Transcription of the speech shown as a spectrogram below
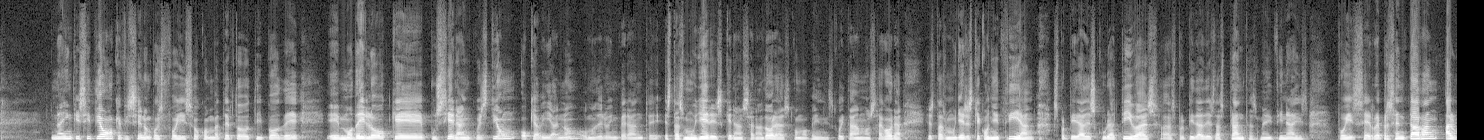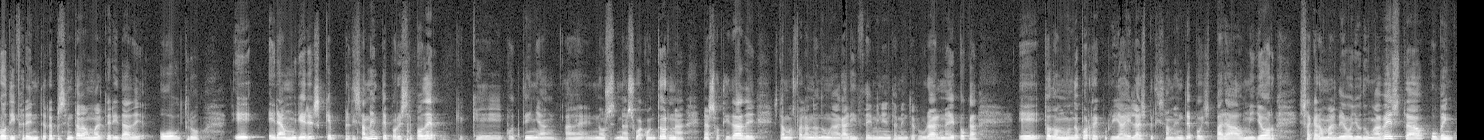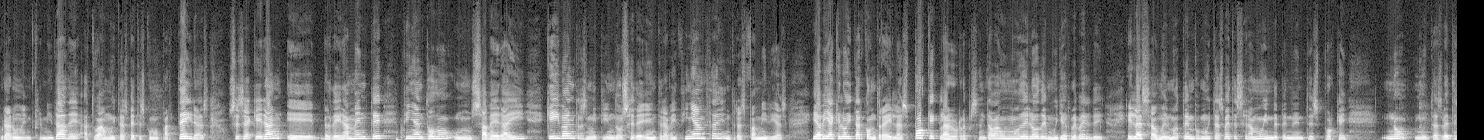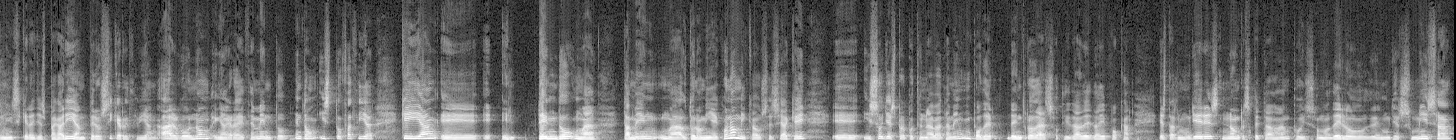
na Inquisición o que fixeron pois foi iso, combater todo tipo de eh, modelo que pusiera en cuestión o que había, non? o modelo imperante. Estas mulleres que eran sanadoras, como ben escoitábamos agora, estas mulleres que coñecían as propiedades curativas, as propiedades das plantas medicinais, pois se representaban algo diferente, representaban unha alteridade ou outro, e eran mulleres que precisamente por ese poder que, que o tiñan a, ah, nos, na súa contorna, na sociedade. Estamos falando dunha Galiza eminentemente rural na época, e todo o mundo pois, recurría a elas precisamente pois para o millor sacar o mal de ollo dunha besta ou ben curar unha enfermidade, actuaban moitas veces como parteiras, ou seja, que eran eh, verdadeiramente tiñan todo un saber aí que iban transmitíndose de, entre a veciñanza e entre as familias e había que loitar contra elas porque, claro, representaban un modelo de muller rebelde. Elas ao mesmo tempo moitas veces eran moi independentes porque non moitas veces nin sequera lles pagarían, pero sí que recibían algo, non en agradecemento. Entón isto facía que ian eh, eh, tendo unha tamén unha autonomía económica, ou seja que eh, iso lles proporcionaba tamén un poder dentro da sociedade da época. Estas mulleres non respetaban pois o modelo de muller sumisa,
